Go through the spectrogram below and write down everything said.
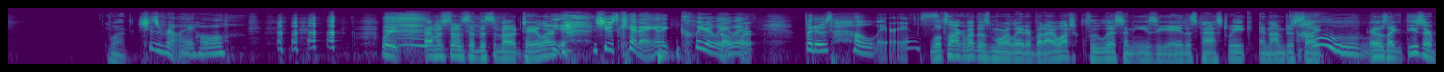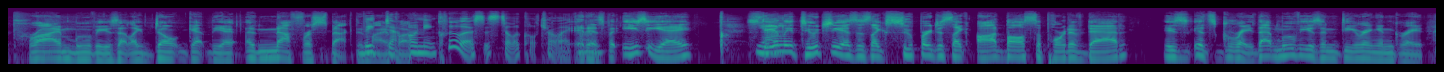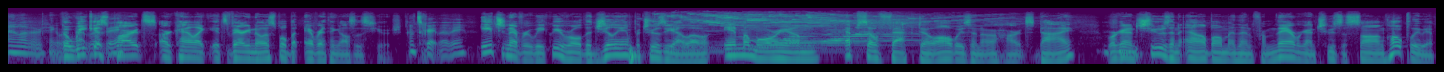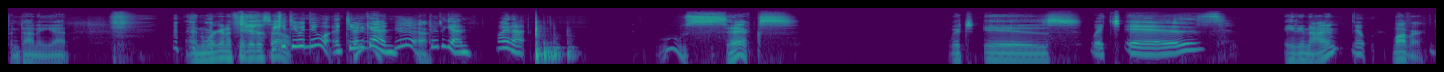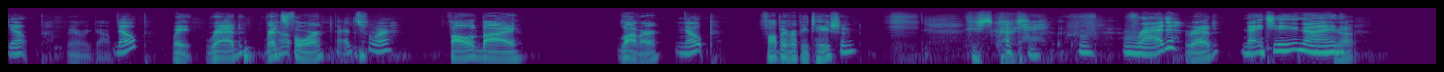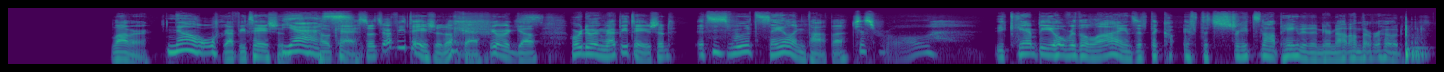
what? She's a real a hole. Wait, Emma Stone said this about Taylor? Yeah, she was kidding. Like, clearly. Go for like, it. But it was hilarious. We'll talk about this more later, but I watched Clueless and Easy A this past week, and I'm just like, Oh. it was like these are prime movies that like don't get the uh, enough respect in they my don't. book. I mean, Clueless is still a cultural icon. it is, but Easy A, Stanley Tucci as this like super just like oddball supportive dad. He's it's great. That movie is endearing and great. I love everything about it. The weakest parts are kind of like it's very noticeable, but everything else is huge. It's a great movie. Each and every week, we roll the Jillian Petruzziello in memoriam, ipso facto, always in our hearts die. We're going to mm-hmm. choose an album, and then from there, we're going to choose a song. Hopefully, we haven't done it yet. And we're going to figure this out. We out. could do a new one. Do it again. yeah. Do it again. Why not? Ooh, six, which is Which is 89. nope. Lover. Nope. There we go. Nope. Wait, Red. Red's Nope. four, That's four. followed by Lover, Nope. followed by Reputation. Jesus Christ. Okay. R- Red, Red. 1989. Yeah. Lover. No. Reputation. Yes. Okay, so it's reputation. Okay, here we go. We're doing reputation. It's smooth sailing, Papa. Just roll. You can't be over the lines if the if the street's not painted and you're not on the road.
